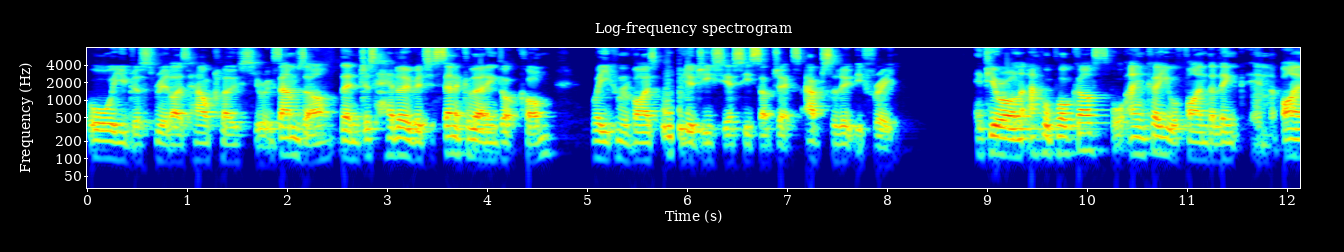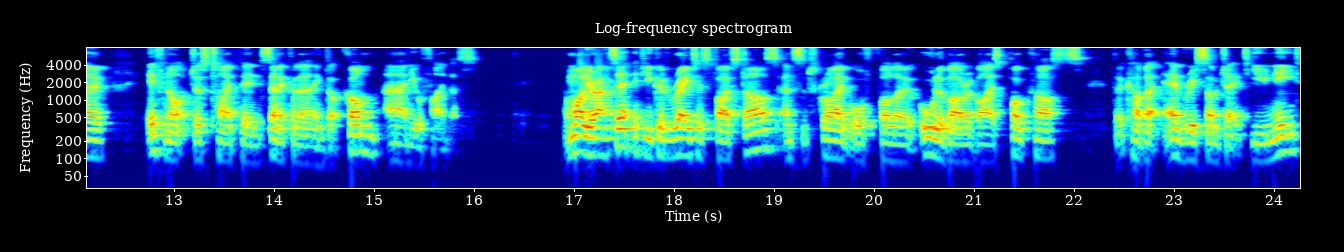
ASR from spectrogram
or you just realised how close your exams are, then just head over to senecalearning.com where you can revise all of your GCSE subjects absolutely free. If you're on Apple Podcasts or Anchor, you'll find the link in the bio. If not, just type in senecalearning.com and you'll find us. And while you're at it, if you could rate us five stars and subscribe or follow all of our revised podcasts that cover every subject you need,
